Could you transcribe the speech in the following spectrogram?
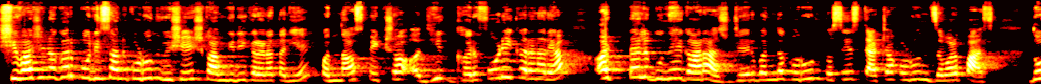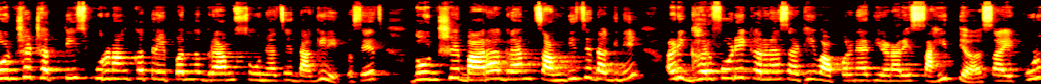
शिवाजीनगर पोलिसांकडून विशेष कामगिरी करण्यात आली आहे. पन्नासपेक्षा अधिक घरफोडी करणाऱ्या अट्टल गुन्हेगारास जेरबंद करून तसेच त्याच्याकडून जवळपास दोनशे छत्तीस पूर्णांक त्रेपन्न ग्रॅम सोन्याचे दागिने तसेच दोनशे बारा ग्रॅम चांदीचे दागिने आणि घरफोडी करण्यासाठी वापरण्यात येणारे साहित्य असा एकूण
